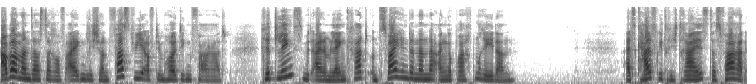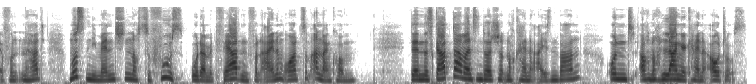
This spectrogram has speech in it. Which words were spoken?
Aber man saß darauf eigentlich schon fast wie auf dem heutigen Fahrrad. Rittlings mit einem Lenkrad und zwei hintereinander angebrachten Rädern. Als Karl Friedrich Dreis das Fahrrad erfunden hat, mussten die Menschen noch zu Fuß oder mit Pferden von einem Ort zum anderen kommen. Denn es gab damals in Deutschland noch keine Eisenbahn und auch noch lange keine Autos.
